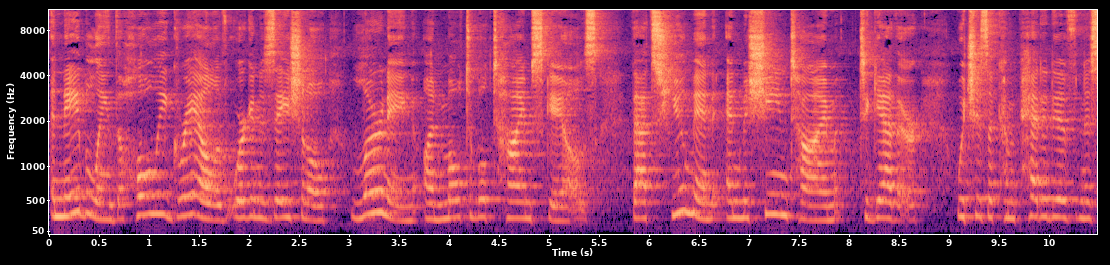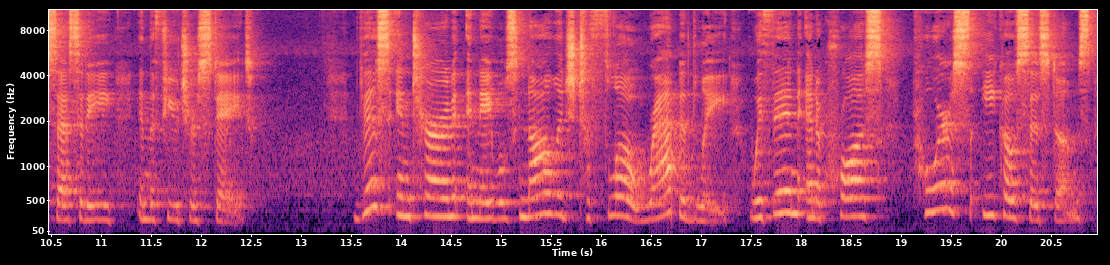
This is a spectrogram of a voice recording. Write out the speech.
enabling the holy grail of organizational learning on multiple time scales. That's human and machine time together, which is a competitive necessity in the future state. This in turn enables knowledge to flow rapidly within and across porous ecosystems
